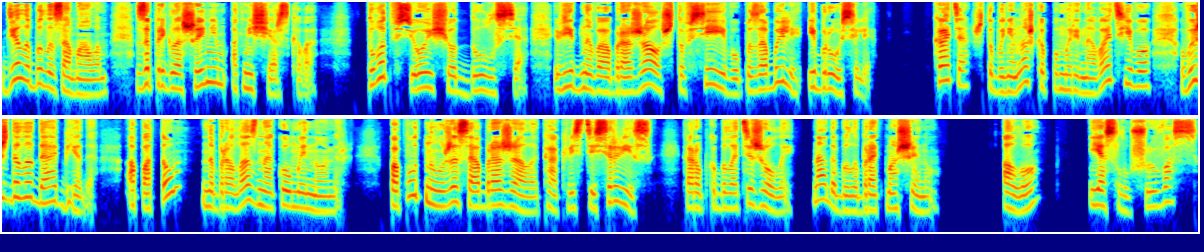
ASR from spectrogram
Дело было за малым, за приглашением от Мещерского. Тот все еще дулся, видно, воображал, что все его позабыли и бросили. Катя, чтобы немножко помариновать его, выждала до обеда, а потом набрала знакомый номер. Попутно уже соображала, как вести сервис. Коробка была тяжелой, надо было брать машину. «Алло, я слушаю вас».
